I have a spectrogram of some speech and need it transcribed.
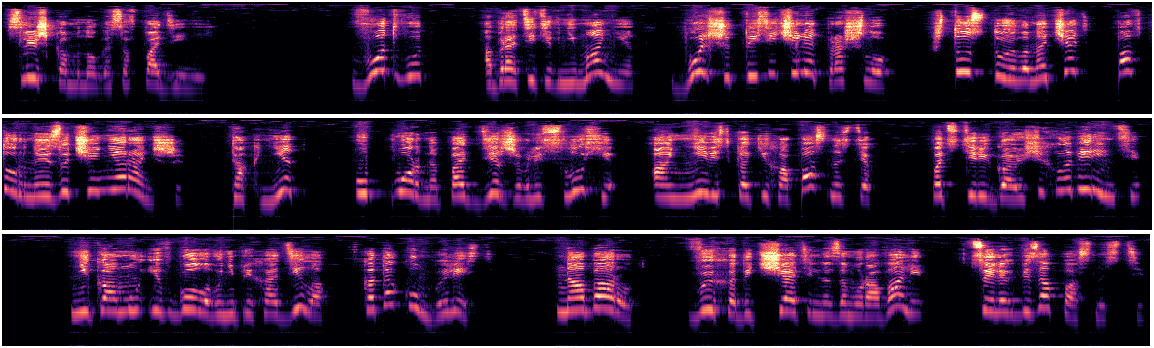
слишком много совпадений. Вот-вот, обратите внимание, больше тысячи лет прошло. Что стоило начать повторное изучение раньше? Так нет, упорно поддерживались слухи о невесть каких опасностях, подстерегающих в лабиринте. Никому и в голову не приходило в катакомбы лезть. Наоборот, выходы тщательно замуровали в целях безопасности.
